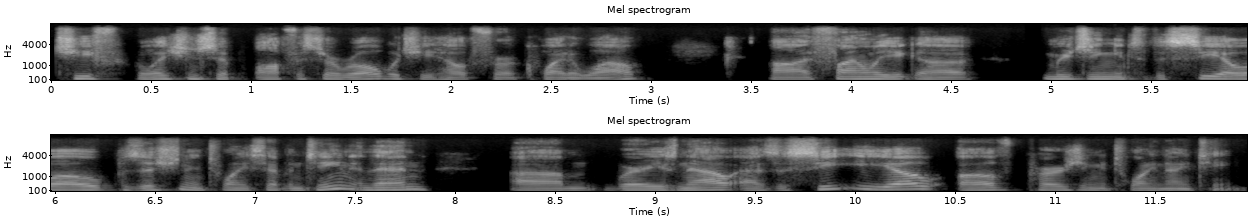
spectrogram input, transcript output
chief relationship officer role, which he held for quite a while. Uh, finally, uh, reaching into the COO position in 2017, and then um, where he is now as the CEO of Pershing in 2019.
